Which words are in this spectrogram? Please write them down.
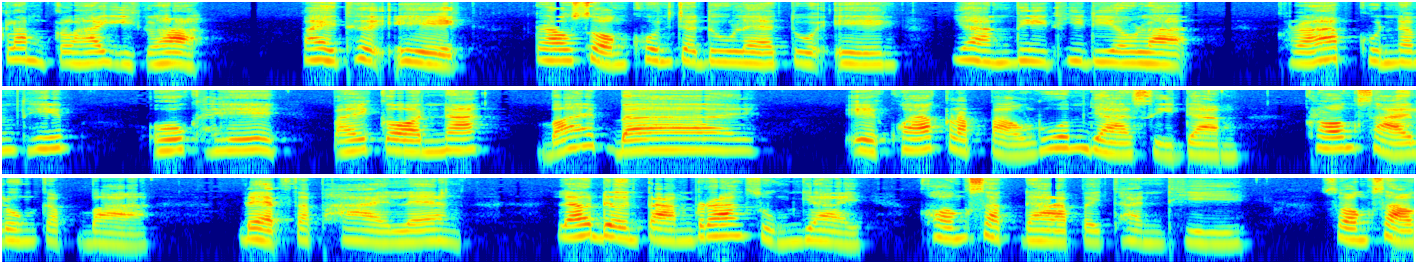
กล้ำกลายอีกล่ะ ไปเถอะเอก เราสองคนจะดูแลตัวเองอย่างดีทีเดียวล่ะ ครับคุณน้ำทิพย์โอเค ไปก่อนนะบายบาย เอกคว้ากระเป๋าร่วมยาสีดำคล้องสายลงกับบ่า แบบสะพายแรงแล้วเดินตามร่างสูงใหญ่ของศักดาไปทันที สองสาว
